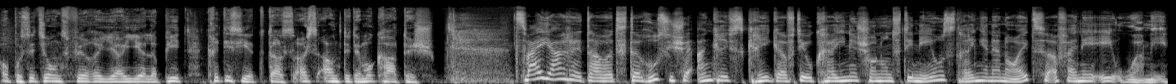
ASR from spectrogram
Oppositionsführer Yair Lapid kritisiert das als antidemokratisch. Zwei Jahre dauert der russische Angriffskrieg auf die Ukraine schon und die Neos drängen erneut auf eine EU-Armee.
